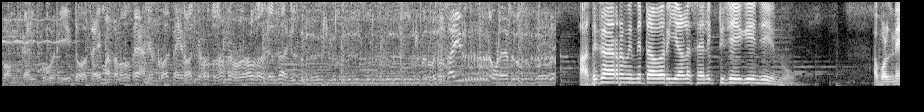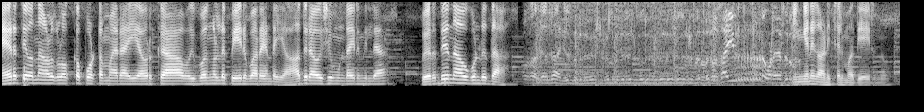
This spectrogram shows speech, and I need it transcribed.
പൊങ്കൽ പൂരി ദോശ മസാല ദോശ അത് കാരണം എന്നിട്ട് അവർ ഇയാളെ സെലക്ട് ചെയ്യുകയും ചെയ്യുന്നു. അപ്പോൾ നേരത്തെ വന്ന ആളുകളൊക്കെ പൊട്ടന്മാരായി. അവർക്ക് ആ വിഭവങ്ങളുടെ പേര് പറയേണ്ട യാതൊരു ആവശ്യവും ഉണ്ടായിരുന്നില്ല. വെറുതെ നാവ് കൊണ്ട് ദാ ഇങ്ങനെ കാണിച്ചാൽ മതിയായിരുന്നു.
